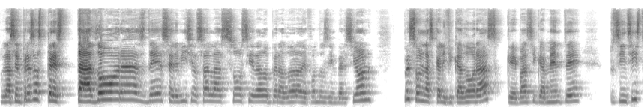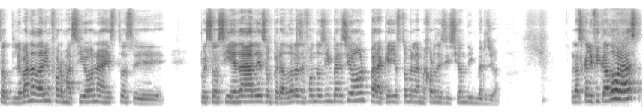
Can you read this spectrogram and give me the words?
Las empresas prestadoras de servicios a la sociedad operadora de fondos de inversión, pues son las calificadoras que básicamente, pues insisto, le van a dar información a estos, eh, pues sociedades operadoras de fondos de inversión para que ellos tomen la mejor decisión de inversión. Las calificadoras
